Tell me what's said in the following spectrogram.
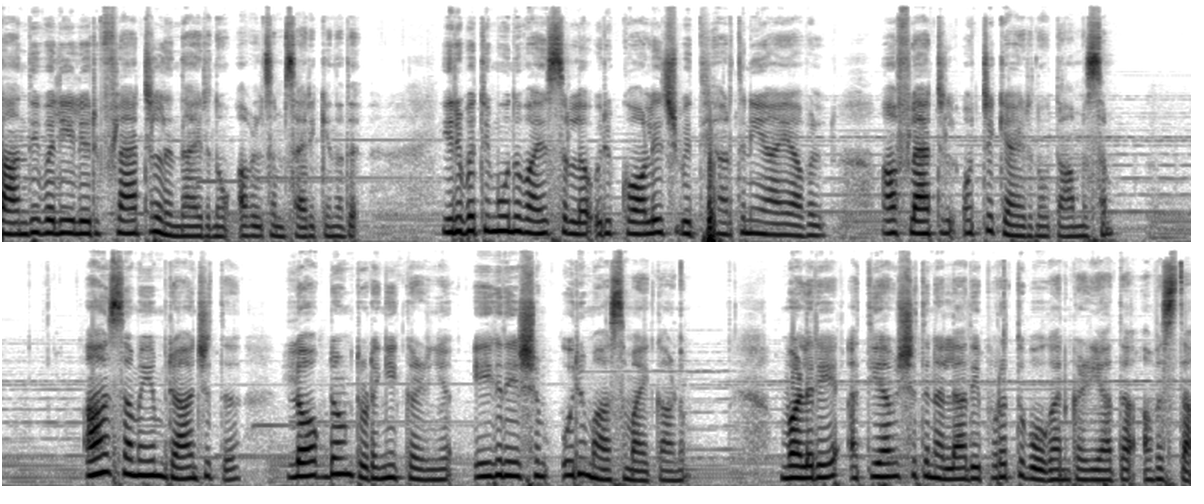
കാന്തിവലിയിലെ ഒരു ഫ്ലാറ്റിൽ നിന്നായിരുന്നു അവൾ സംസാരിക്കുന്നത്. ഇരുപത്തിമൂന്ന് വയസ്സുള്ള ഒരു കോളേജ് വിദ്യാർത്ഥിനിയായ അവൾ ആ ഫ്ലാറ്റിൽ ഒറ്റയ്ക്കായിരുന്നു താമസം. ആ സമയം രാജ്യത്ത് ലോക്ക്ഡൗൺ തുടങ്ങിക്കഴിഞ്ഞ് ഏകദേശം ഒരു മാസമായി കാണും. വളരെ അത്യാവശ്യത്തിനല്ലാതെ പുറത്തു പോകാൻ കഴിയാത്ത അവസ്ഥ.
